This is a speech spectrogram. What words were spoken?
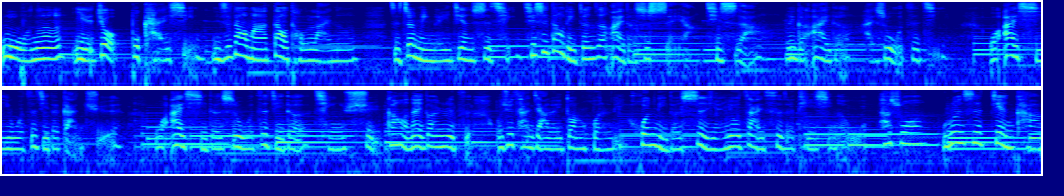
我呢也就不开心。你知道吗？到头来呢，只证明了一件事情：其实到底真正爱的是谁呀？其实啊，那个爱的还是我自己。我爱惜我自己的感觉，我爱惜的是我自己的情绪。刚好那一段日子，我去参加了一段婚礼，婚礼的誓言又再次的提醒了我。他说，无论是健康，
